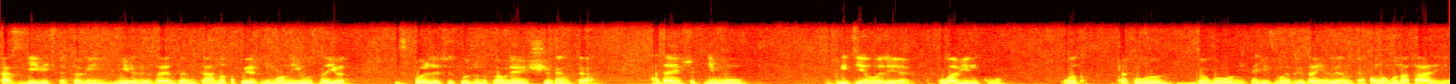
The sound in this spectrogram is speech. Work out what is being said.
Cas9, который не разрезает ДНК, но по-прежнему он ее узнает, используя всю ту же направляющую РНК. А дальше к нему приделали половинку вот такого другого механизма разрезания ДНК. По-моему, на Таллине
